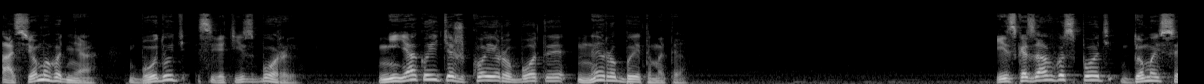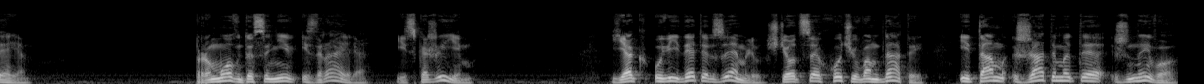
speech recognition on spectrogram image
а сьомого дня будуть святі збори. Ніякої тяжкої роботи не робитимете. І сказав Господь до Мойсея Промов до синів Ізраїля і скажи їм Як увійдете в землю, що оце хочу вам дати, і там жатимете жниво,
